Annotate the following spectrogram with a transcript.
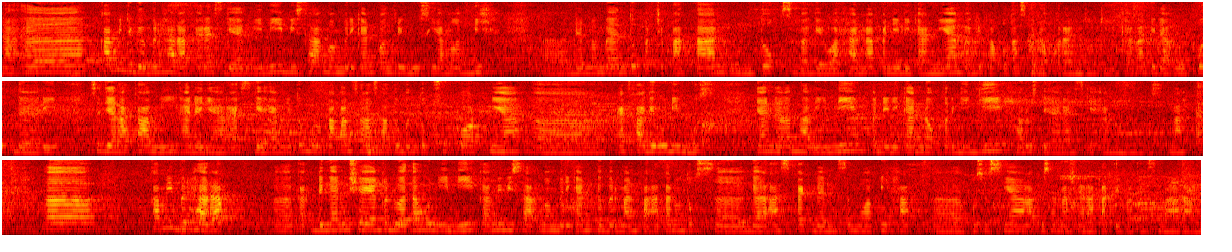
Nah, eh, kami juga berharap RSGM ini bisa memberikan kontribusi yang lebih eh, dan membantu percepatan untuk sebagai wahana pendidikannya bagi Fakultas Kedokteran Gigi karena tidak luput dari sejarah kami adanya RSGM itu merupakan salah satu bentuk supportnya eh, FKG Unimus yang dalam hal ini pendidikan dokter gigi harus di RSGM Unimus. Nah, eh, kami berharap dengan usia yang kedua tahun ini kami bisa memberikan kebermanfaatan untuk segala aspek dan semua pihak eh, khususnya lapisan masyarakat di Kota Semarang.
